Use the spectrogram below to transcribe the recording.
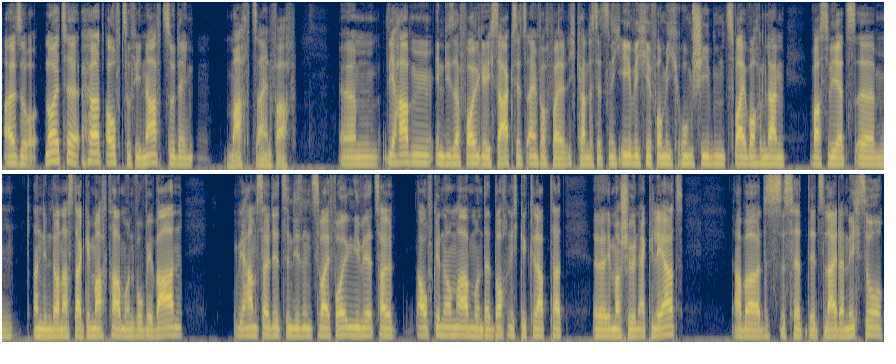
Also Leute, hört auf zu viel nachzudenken, macht's einfach. Ähm, wir haben in dieser Folge, ich sag's jetzt einfach, weil ich kann das jetzt nicht ewig hier vor mich rumschieben, zwei Wochen lang, was wir jetzt ähm, an dem Donnerstag gemacht haben und wo wir waren. Wir haben es halt jetzt in diesen zwei Folgen, die wir jetzt halt aufgenommen haben und dann doch nicht geklappt hat, äh, immer schön erklärt. Aber das ist halt jetzt leider nicht so.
